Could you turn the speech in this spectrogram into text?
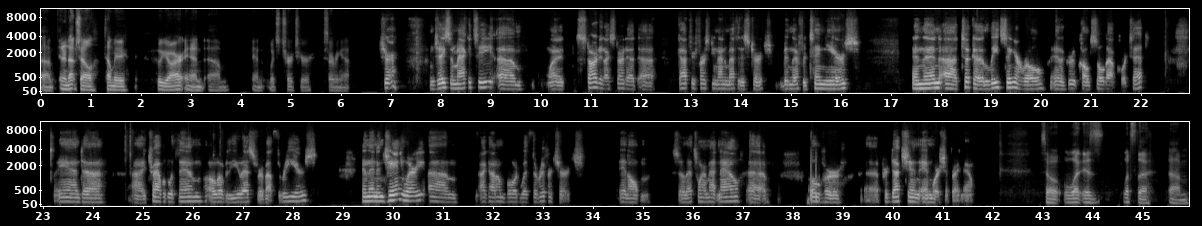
um, in a nutshell, tell me who you are and um, and which church you're serving at. Sure, I'm Jason McAtee. Um, when I started, I started at uh, Godfrey First United Methodist Church. Been there for ten years, and then uh, took a lead singer role in a group called Sold Out Quartet. And uh, I traveled with them all over the U.S. for about three years. And then in January, um, I got on board with the River Church in Alton. So that's where I'm at now, uh, over uh, production and worship right now. So what is what's the um,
